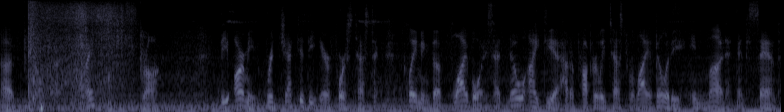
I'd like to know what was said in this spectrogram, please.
Uh, right? Wrong. The Army rejected the Air Force testing, claiming the Flyboys had no idea how to properly test reliability in mud and sand.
